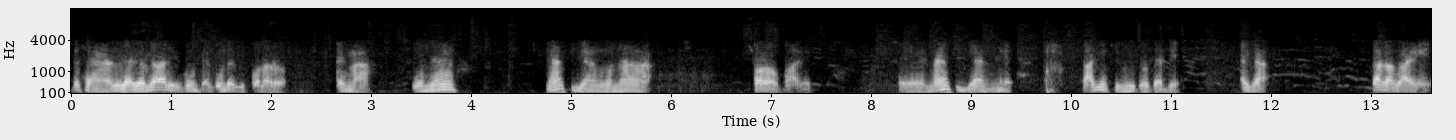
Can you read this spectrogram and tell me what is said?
လက်ဆံရရရတွေအကုန်တက်ကုန်တက်ပြီးပေါ်လာတော့အဲ့မှာဝန်ထမ်းနန်းစီယန်ဝန်ထမ်းဆောက်တော့ပါတယ်အဲနန်းစီယန်နဲ့စားချင်းစီမျိုးတော့တက်တဲ့အဲ့ကသာကပါရဲ့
